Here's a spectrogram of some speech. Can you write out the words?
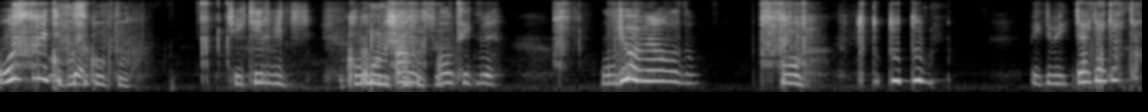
o üstüme çıktı. Kafası koptu. Çekil bir. Kopmamış Al, kafası. al tekme. Vuruyorum ben aldım. Ol. Tut, tuttum. Bekle bekle. Gel gel gel gel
